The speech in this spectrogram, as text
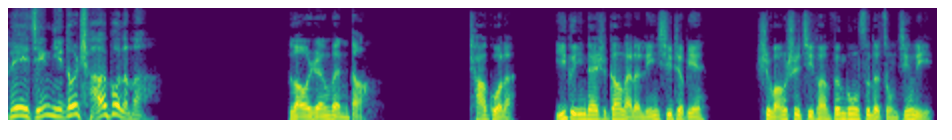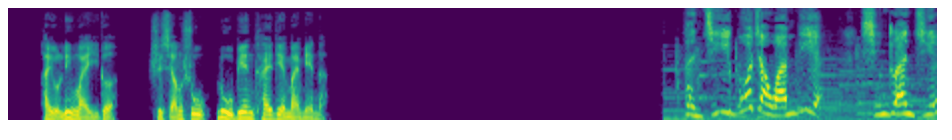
背景你都查过了吗？老人问道。查过了，一个应该是刚来了林溪这边，是王氏集团分公司的总经理，还有另外一个是祥叔，路边开店卖面的。本集已播讲完毕，新专辑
